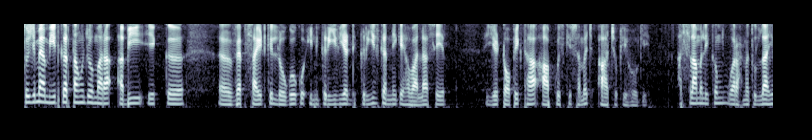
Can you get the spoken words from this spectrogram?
तो ये मैं उम्मीद करता हूँ, जो हमारा अभी एक वेबसाइट के लोगों को इनक्रीज़ या डिक्रीज़ करने के हवाला से ये टॉपिक था, आपको इसकी समझ आ चुकी होगी। अस्सलाम वालेकुम वरहमतुल्लाहि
